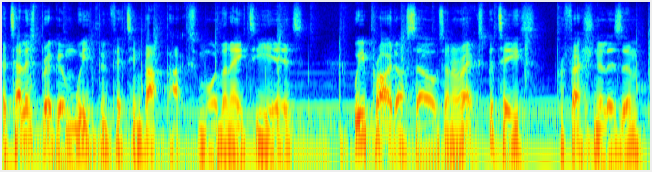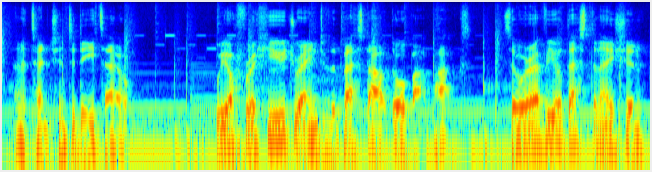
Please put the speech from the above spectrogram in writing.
At Ellis Brigham we've been fitting backpacks for more than 80 years. We pride ourselves on our expertise, professionalism and attention to detail. We offer a huge range of the best outdoor backpacks, so wherever your destination,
